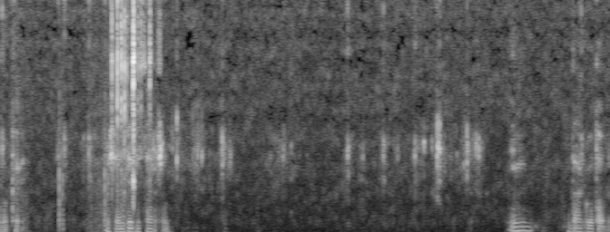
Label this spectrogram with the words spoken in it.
Okej. Myślę, dwie wystarczą. I dach gotowy.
